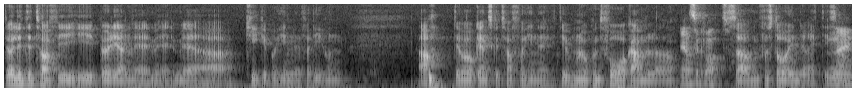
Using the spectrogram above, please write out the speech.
det var lidt det tough i, i bølgen med, med, med at kigge på hende, fordi hun, ja, det var hende. Det, hun er jo kun få år gammel, og, ja såklart. så hun forstår ikke rigtigt. Så. Nej,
